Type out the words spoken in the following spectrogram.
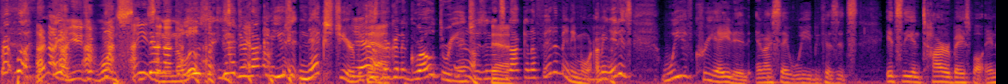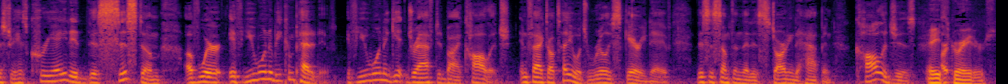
right. Well, They're not going to use it one They're season not in the going to use little. it. Yeah, they're not going to use it next year because they're going to grow three inches and it's not going to fit them anymore. I mean, it is. We have created, and I say we because it's it's the entire baseball industry has created this system of where if you want to be competitive, if you want to get drafted by a college. In fact, I'll tell you what's really scary, Dave. This is something that is starting to happen. Colleges Eighth are- graders.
